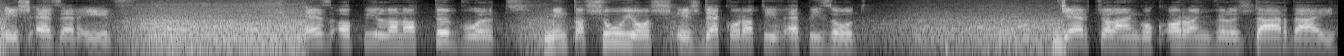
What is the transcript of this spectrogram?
és ezer év. Ez a pillanat több volt, mint a súlyos és dekoratív epizód, Gyertyalángok aranyvölös dárdái,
